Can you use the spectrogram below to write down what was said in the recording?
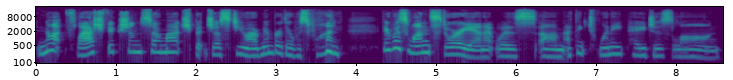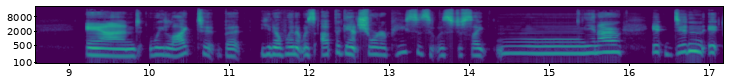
not flash fiction so much, but just you know, I remember there was one, there was one story and it was um, I think twenty pages long, and we liked it, but you know, when it was up against shorter pieces, it was just like, mm, you know, it didn't it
